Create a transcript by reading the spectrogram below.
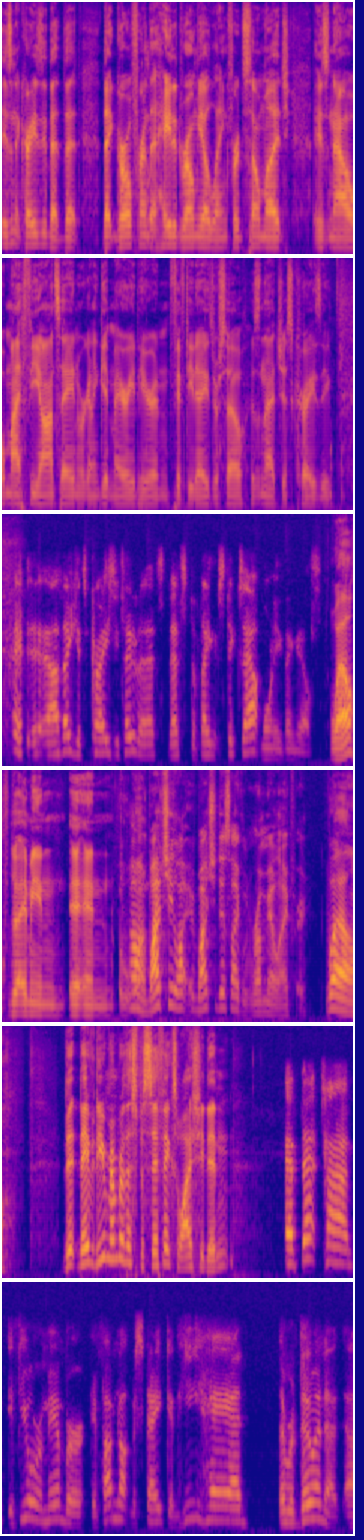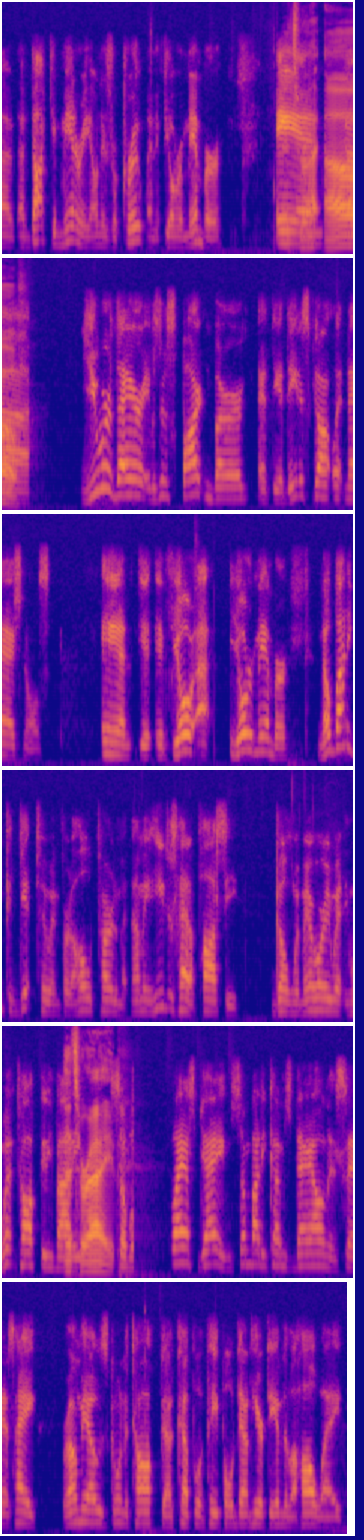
isn't it crazy that that that girlfriend that hated Romeo Langford so much is now my fiance, and we're gonna get married here in 50 days or so. Isn't that just crazy? I think it's crazy too. That's that's the thing that sticks out more than anything else. Well, I mean, and Oh, and why'd she like? Why'd she dislike Romeo Langford? well, D- David, do you remember the specifics why she didn't? At that time, if you'll remember, if I'm not mistaken, he had they were doing a, a, a documentary on his recruitment. If you'll remember, and That's right. Oh. uh, you were there. It was in Spartanburg at the Adidas Gauntlet Nationals, and if you'll I, you'll remember, nobody could get to him for the whole tournament. I mean, he just had a posse going with him everywhere he went. He wouldn't talk to anybody. That's right. So last game, somebody comes down and says, "Hey, Romeo's going to talk to a couple of people down here at the end of the hallway,"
